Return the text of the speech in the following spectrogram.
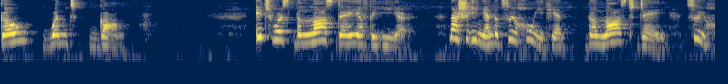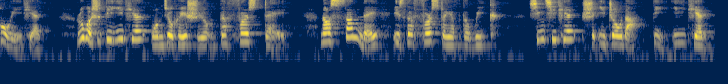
go、went、gone。It was the last day of the year，那是一年的最后一天。The last day，最后一天。 如果是第一天，我们就可以使用 the first day。Now Sunday is the first day of the week. 星期天是一周的第一天。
